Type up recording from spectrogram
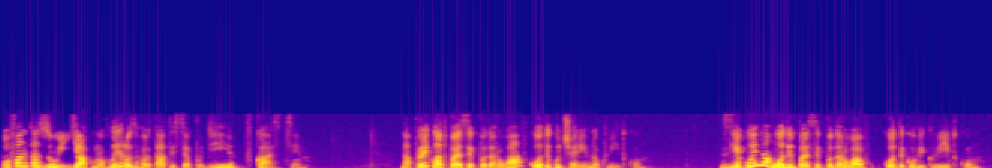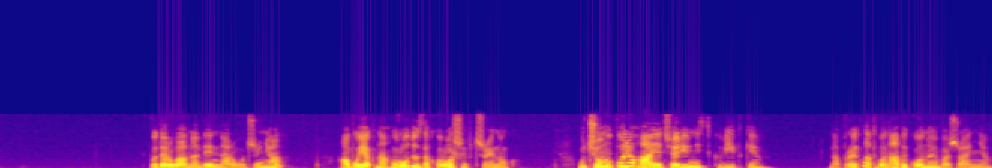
Пофантазуй, як могли розгортатися події в казці. Наприклад, песик подарував котику чарівну квітку. З якої нагоди песик подарував котикові квітку? Подарував на день народження або як нагороду за хороший вчинок. У чому полягає чарівність квітки? Наприклад, вона виконує бажання.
